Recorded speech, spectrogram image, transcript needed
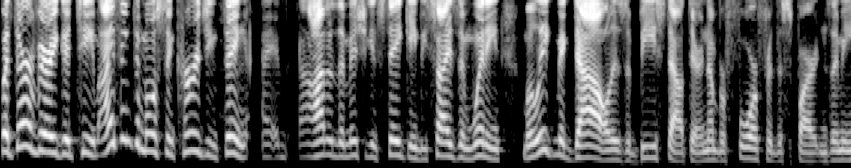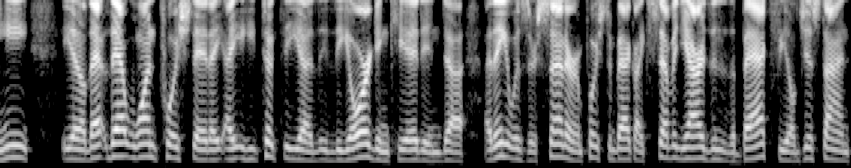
but they're a very good team. I think the most encouraging thing uh, out of the Michigan State game, besides them winning, Malik McDowell is a beast out there, number four for the Spartans. I mean, he, you know, that that one push that I, I, he took the, uh, the, the Oregon kid and uh, I think it was their center and pushed him back like seven yards into the backfield just on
